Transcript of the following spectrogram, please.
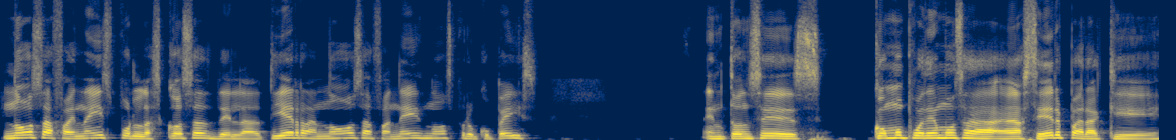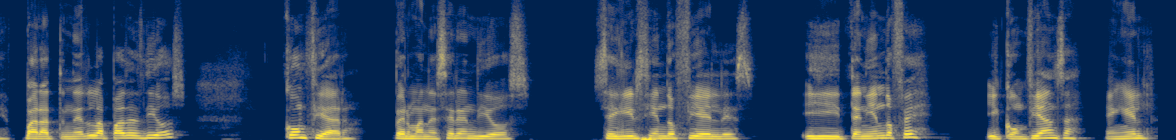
No os afanéis por las cosas de la tierra, no os afanéis, no os preocupéis. Entonces, ¿Cómo podemos hacer para que para tener la paz de Dios? Confiar, permanecer en Dios, seguir siendo fieles y teniendo fe y confianza en él.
